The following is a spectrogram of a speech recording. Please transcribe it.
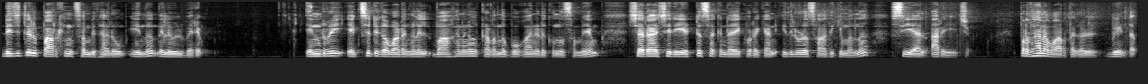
ഡിജിറ്റൽ പാർക്കിംഗ് സംവിധാനവും ഇന്ന് നിലവിൽ വരും. എൻട്രി എക്സിറ്റ് കവാടങ്ങളിൽ വാഹനങ്ങൾ കടന്നു പോകാനെടുക്കുന്ന സമയം ശരാശരി എട്ട് സെക്കൻഡായി കുറയ്ക്കാൻ ഇതിലൂടെ സാധിക്കുമെന്ന് സിയാൽ അറിയിച്ചു. പ്രധാന വാർത്തകൾ വീണ്ടും.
